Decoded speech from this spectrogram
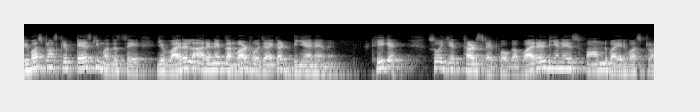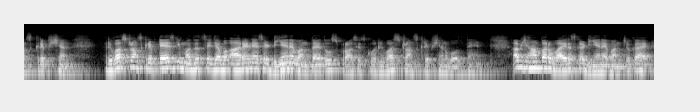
रिवर्स ट्रांसक्रिप्टेज की मदद से ये वायरल आरएनए कन्वर्ट हो जाएगा डीएनए में। ठीक है? सो so, ये थर्ड स्टेप होगा। Viral DNA is formed by reverse transcription reverse transcriptase की मदद से जब आरएनए से डीएनए बनता है तो उस प्रोसेस को रिवर्स ट्रांसक्रिप्शन बोलते हैं। अब यहाँ पर वायरस का डीएनए बन चुका है।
